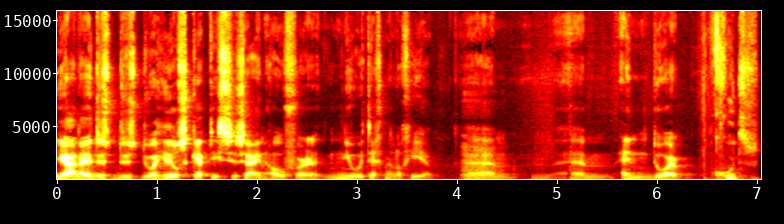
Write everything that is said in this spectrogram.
Ja, nee, dus, dus door heel sceptisch te zijn over nieuwe technologieën. Mm. Ehm, ehm, en door goed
